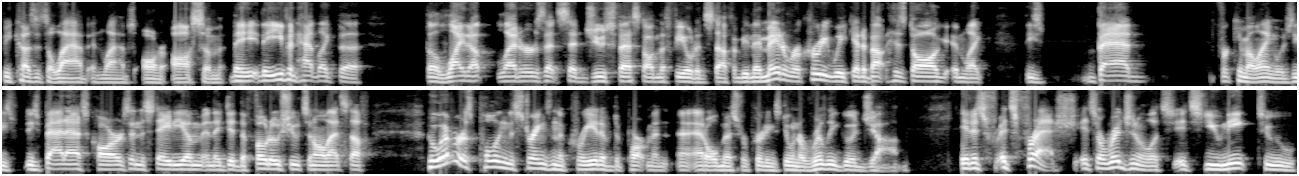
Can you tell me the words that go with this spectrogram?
because it's a lab and labs are awesome. They they even had like the the light up letters that said Juice Fest on the field and stuff. I mean, they made a recruiting weekend about his dog and like these bad forgive my language, these these badass cars in the stadium and they did the photo shoots and all that stuff. Whoever is pulling the strings in the creative department at Ole Miss recruiting is doing a really good job. It is it's fresh, it's original, it's it's unique to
